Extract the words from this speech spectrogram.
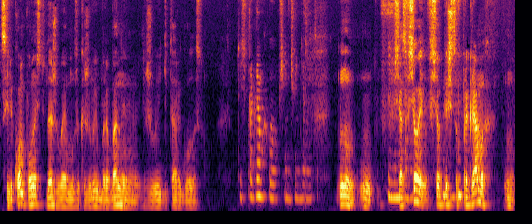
целиком, полностью, да, живая музыка, живые барабаны, живые гитары, голос. То есть в программах вы вообще ничего не делаете? Ну, Именно сейчас все, все пишется в программах, ну,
